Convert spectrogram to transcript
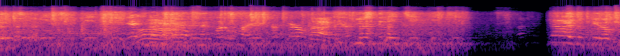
Jedź tak, do kierowcy, porwa, jedź do kierowcy. Dalej do kierowcy.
